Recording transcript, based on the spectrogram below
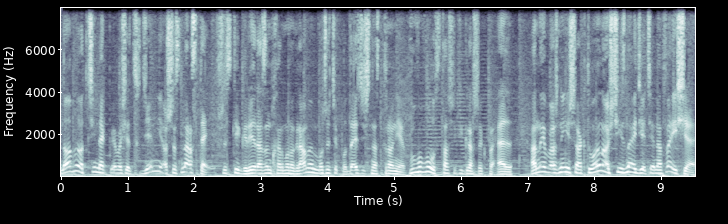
nowy odcinek pojawia się codziennie o 16. Wszystkie gry razem z harmonogramem możecie podejrzeć na stronie www.staszekigraszek.pl, a najważniejsze aktualności znajdziecie na fejsie.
